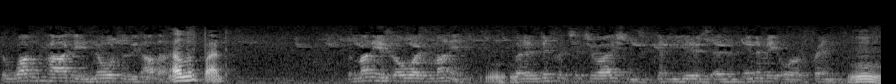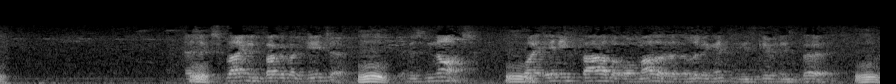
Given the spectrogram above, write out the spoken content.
the one party nor to the other. Other part. The money is always money, Mhm. but in different situations it can be used as an enemy or a friend. Hmm. As Mm. explained in Bhagavad Gita, Hmm. it is not Hmm. by any father or mother that the living entity is given his birth. Hmm.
